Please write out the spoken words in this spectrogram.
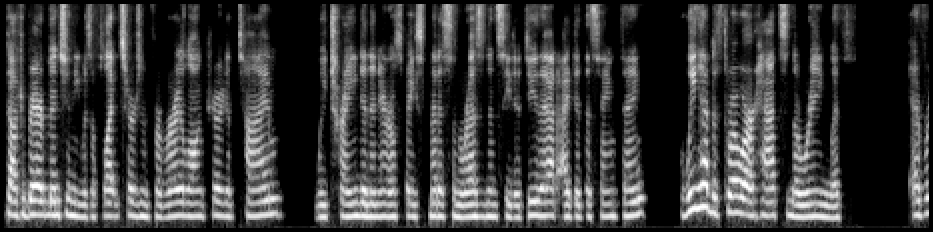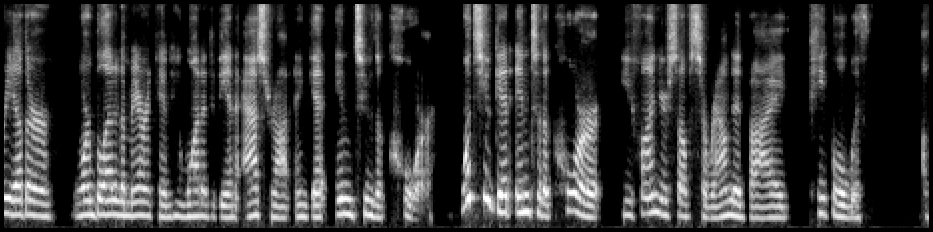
Dr. Barratt mentioned he was a flight surgeon for a very long period of time. We trained in an aerospace medicine residency to do that. I did the same thing. We had to throw our hats in the ring with every other warm blooded American who wanted to be an astronaut and get into the corps. Once you get into the corps, you find yourself surrounded by people with a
